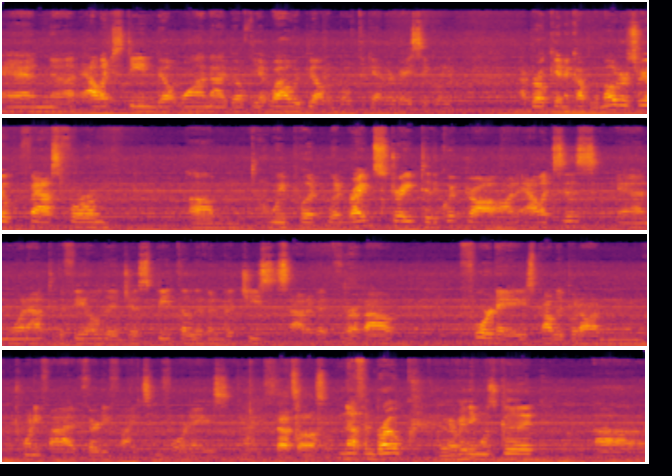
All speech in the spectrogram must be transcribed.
And uh, Alex Dean built one. I built the well, we built them both together basically. I broke in a couple of motors real fast for him. Um, we put went right straight to the quick draw on Alex's and went out to the field and just beat the living bejesus out of it for about four days. Probably put on 25, 30 flights in four days. That's awesome. Nothing broke. Everything was good. Um,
